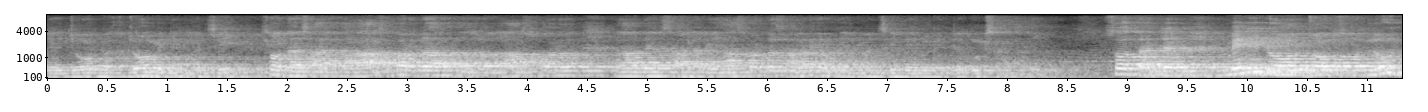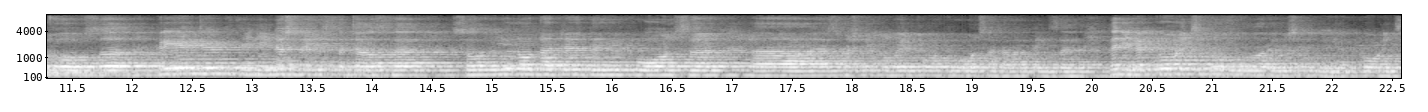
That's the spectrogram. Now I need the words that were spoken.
a job job in MNC. So that's uh, as per the uh, as per uh, their salary, as per the salary of the MNC, they will get a good salary. So that uh, many jobs new jobs uh, created in industries such as uh, so you know that uh, the phones, uh, uh, especially mobile phone phones and other things. Then electronics, those who are efficient in electronics,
